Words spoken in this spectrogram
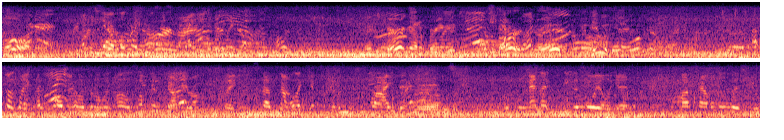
slow. I mean, Yeah, it looked like he was just riding and like, oh, Barrett got a pretty good start, right? And he was, yeah, he wasn't that way. That's what I was like, I called my husband, I'm like, oh, something's gotta be wrong with this bike. That's not like him to just ride it. Yeah. And then see this oil again. Must have a little issue.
